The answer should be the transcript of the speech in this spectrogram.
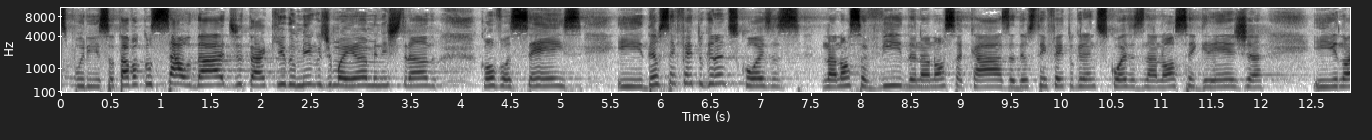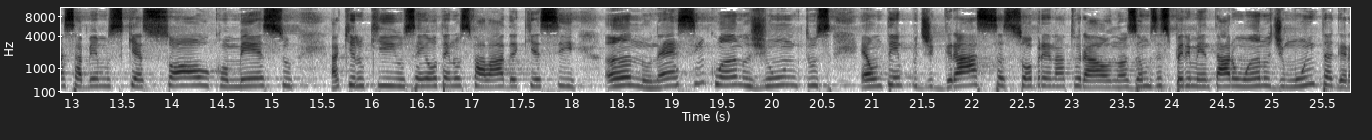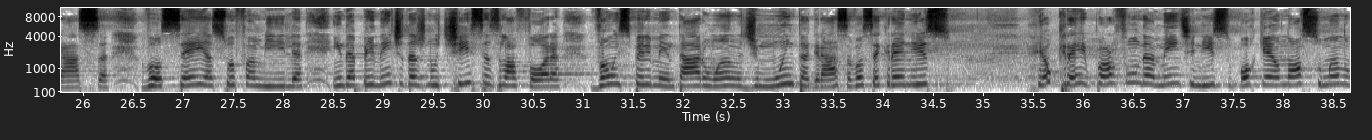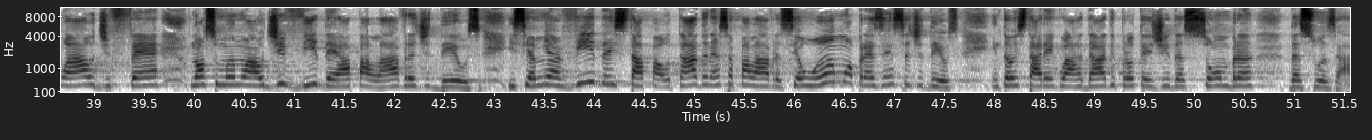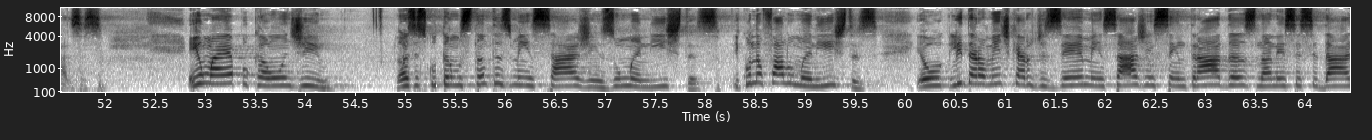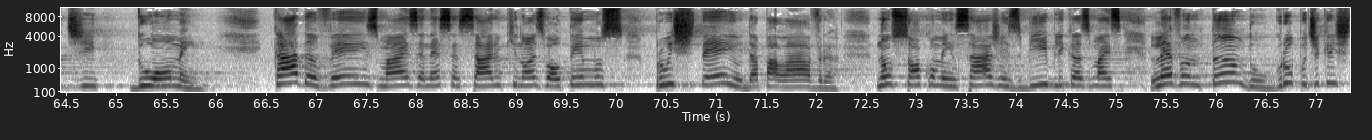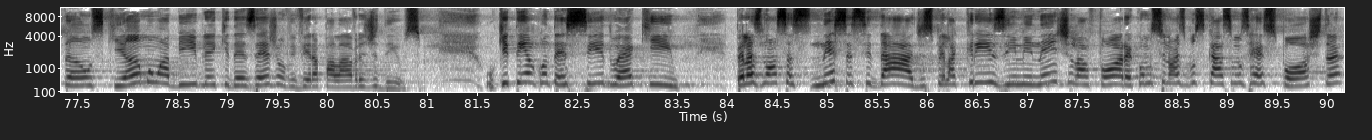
Deus por isso. Eu estava com saudade de estar aqui domingo de manhã ministrando com vocês. E Deus tem feito grandes coisas na nossa vida, na nossa casa. Deus tem feito grandes coisas na nossa igreja. E nós sabemos que é só o começo. Aquilo que o Senhor tem nos falado é que esse ano, né, cinco anos juntos, é um tempo de graça sobrenatural. Nós vamos experimentar um ano de muita graça. Você e a sua família, independente das notícias lá fora, vão experimentar um ano de muita graça. Você crê nisso? Eu creio profundamente nisso, porque o nosso manual de fé, nosso manual de vida é a palavra de Deus. E se a minha vida está pautada nessa palavra, se eu amo a presença de Deus, então estarei guardado e protegido à sombra das suas asas. Em uma época onde nós escutamos tantas mensagens humanistas, e quando eu falo humanistas, eu literalmente quero dizer mensagens centradas na necessidade do homem. Cada vez mais é necessário que nós voltemos para o esteio da palavra, não só com mensagens bíblicas, mas levantando o grupo de cristãos que amam a Bíblia e que desejam viver a palavra de Deus. O que tem acontecido é que pelas nossas necessidades, pela crise iminente lá fora, é como se nós buscássemos resposta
